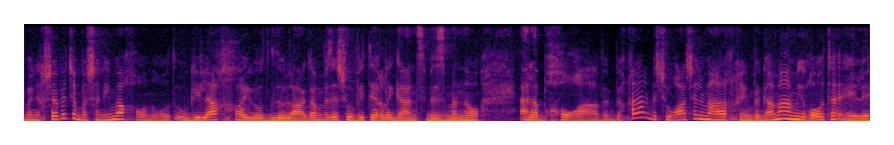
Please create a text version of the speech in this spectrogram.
ואני חושבת שבשנים האחרונות הוא גילה אחריות גדולה, גם בזה שהוא ויתר לגנץ בזמנו על הבכורה, ובכלל בשורה של מערכים, וגם האמירות האלה.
